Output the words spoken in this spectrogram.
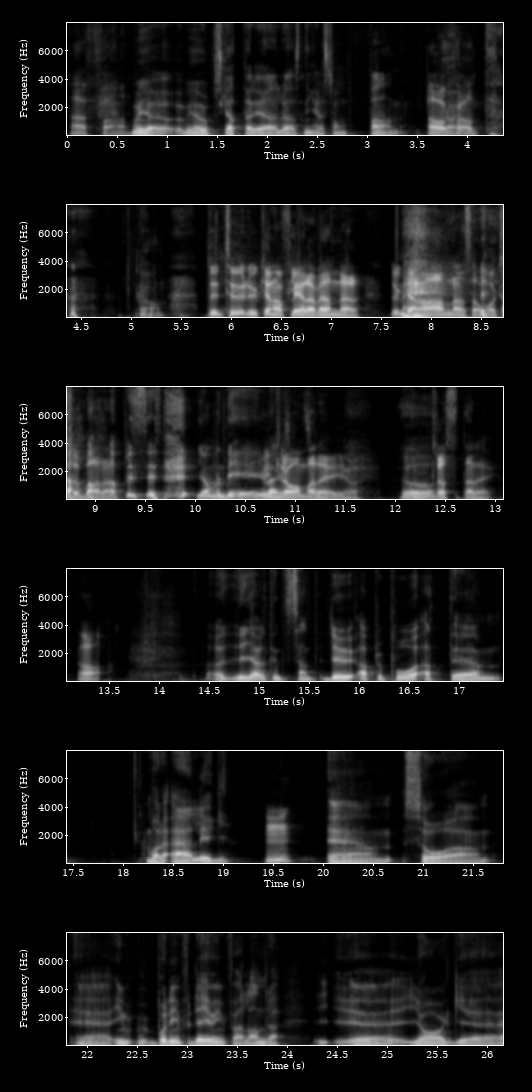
Ja, fan. Men, jag, men jag uppskattar era lösningar som fan. Ja, Ja. skönt. Ja, Det är tur du kan ha flera vänner. Du kan ha Anna som också bara precis. Ja, men det är ju verkligen krama så. dig och Ja. trösta dig. Ja. Ja, Det är jävligt intressant. Du, apropå att ehm, vara ärlig, Mm. ehm, så eh, in, både inför dig och inför alla andra. eh, jag eh,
